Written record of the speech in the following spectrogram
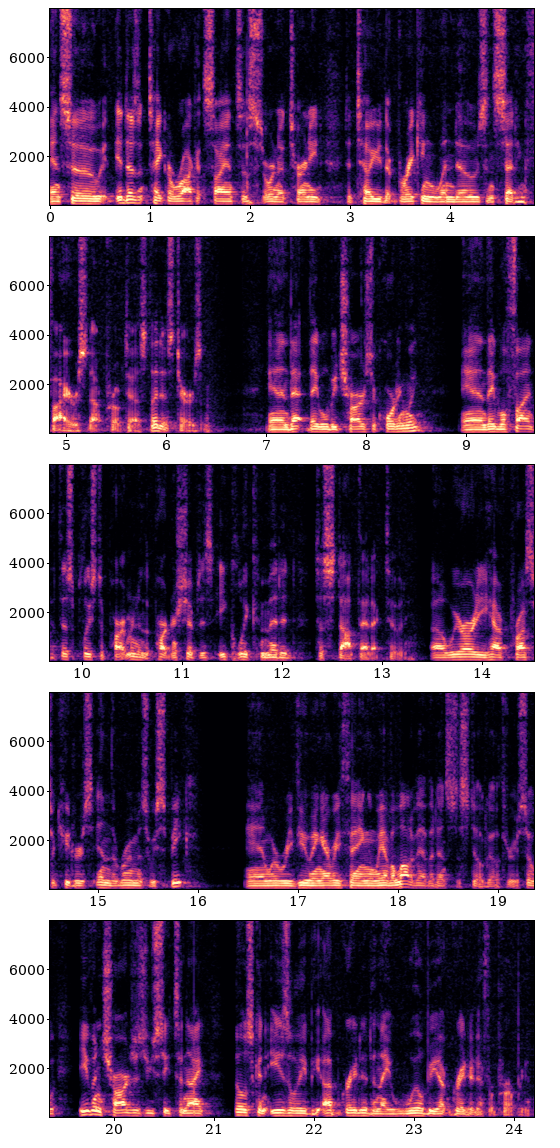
And so it doesn't take a rocket scientist or an attorney to tell you that breaking windows and setting fires is not protest. That is terrorism. And that they will be charged accordingly. And they will find that this police department and the partnership is equally committed to stop that activity. Uh, we already have prosecutors in the room as we speak, and we're reviewing everything. We have a lot of evidence to still go through. So even charges you see tonight, those can easily be upgraded, and they will be upgraded if appropriate.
